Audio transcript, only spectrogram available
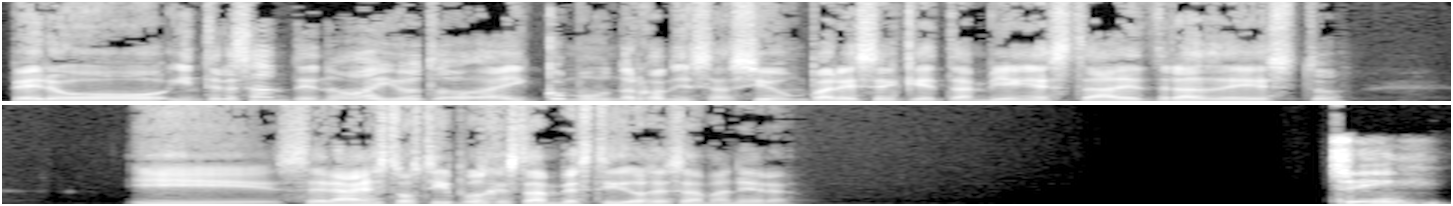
Pero interesante, ¿no? Hay, otro, hay como una organización, parece que también está detrás de esto. Y serán estos tipos que están vestidos de esa manera. Sí,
